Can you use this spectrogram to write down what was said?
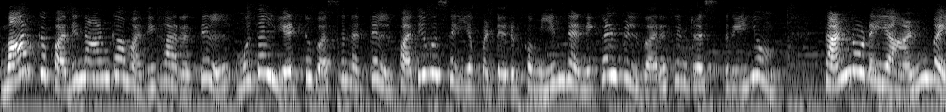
மார்க் பதினான்காம் அதிகாரத்தில் முதல் எட்டு வசனத்தில் பதிவு செய்யப்பட்டிருக்கும் இந்த நிகழ்வில் வருகின்ற ஸ்திரீயும் தன்னுடைய அன்பை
